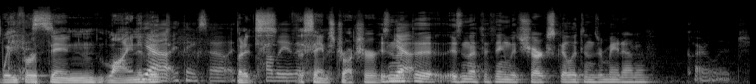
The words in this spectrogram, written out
wafer Yes. thin line of Yeah, it, Yeah, I think so. I but think it's probably the very same structure. Isn't Yeah. that the isn't that the thing that shark skeletons are made out of? cartilage.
